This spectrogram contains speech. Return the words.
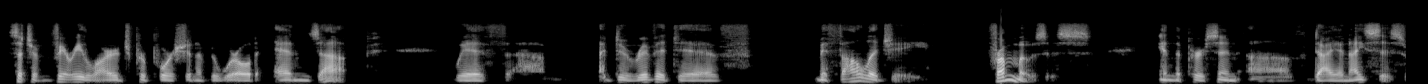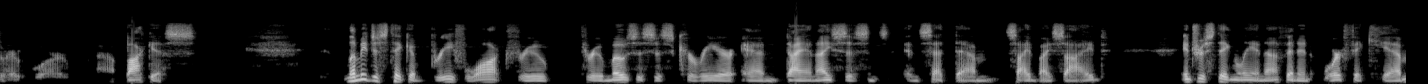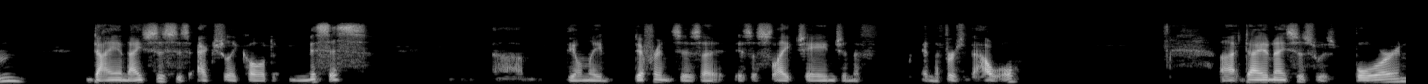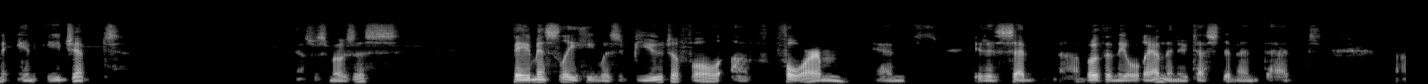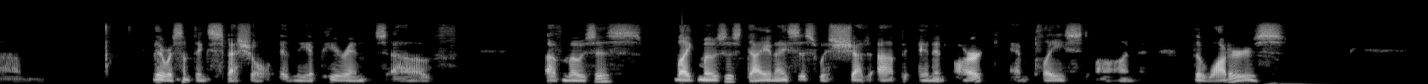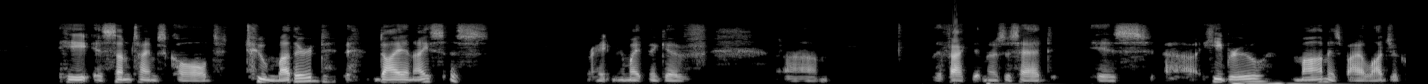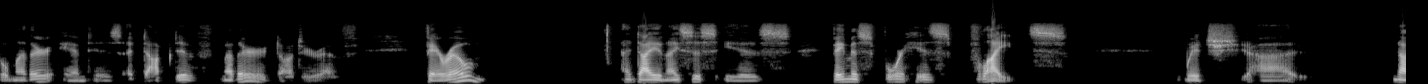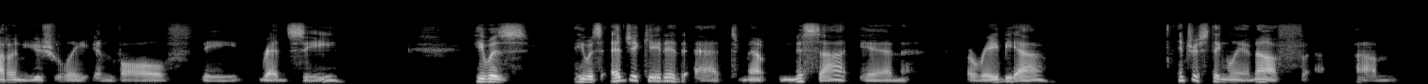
such a very large proportion of the world ends up with um, a derivative mythology from Moses? in the person of Dionysus or, or uh, Bacchus. Let me just take a brief walk through through Moses' career and Dionysus and, and set them side by side. Interestingly enough, in an Orphic hymn, Dionysus is actually called Missus. Um, the only difference is a is a slight change in the in the first vowel. Uh, Dionysus was born in Egypt, as was Moses. Famously, he was beautiful of form, and it is said uh, both in the Old and the New Testament that um, there was something special in the appearance of of Moses. Like Moses, Dionysus was shut up in an ark and placed on the waters he is sometimes called two mothered Dionysus, right? You might think of um, the fact that Moses had his uh, Hebrew mom, his biological mother, and his adoptive mother, daughter of Pharaoh. Uh, Dionysus is famous for his flights, which uh, not unusually involve the Red Sea. He was he was educated at Mount Nissa in Arabia. Interestingly enough, um,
